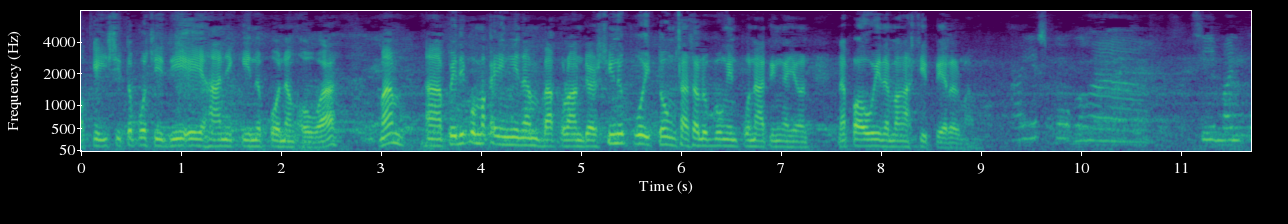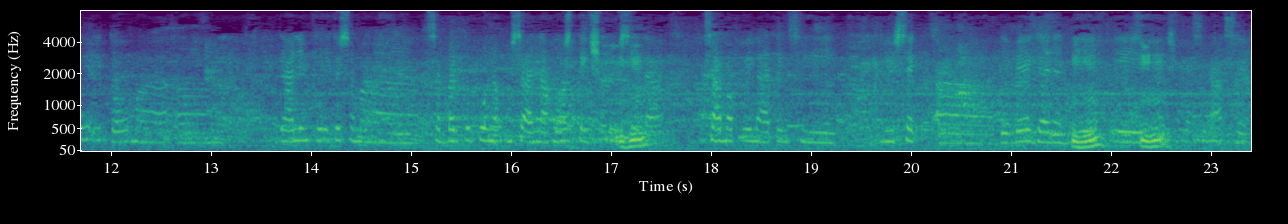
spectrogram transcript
Okay, ito po si DA Hanikino po ng OWA. Ma'am, ah, pwede po makahingi ng backgrounder. Sino po itong sasalubungin po natin ngayon na pauwi ng mga seafarer, ma'am? Ah, yes po, mga seaman po ito, mga um, galing po ito sa mga sa barko po na kung saan na hostage po Mhm. sila. Kasama po natin si Yusek ah, De Vega ng Mhm. DFA, Mhm. at saka si Asep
